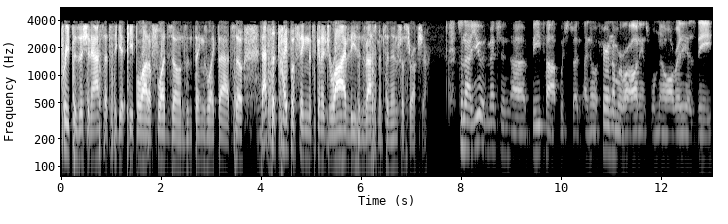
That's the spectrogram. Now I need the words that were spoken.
pre-position assets to get people out of flood zones and things like that. So that's the type of thing that's going to drive these investments in infrastructure. So now you had mentioned uh, BTOP, which I know a fair number of our audience will know already as the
